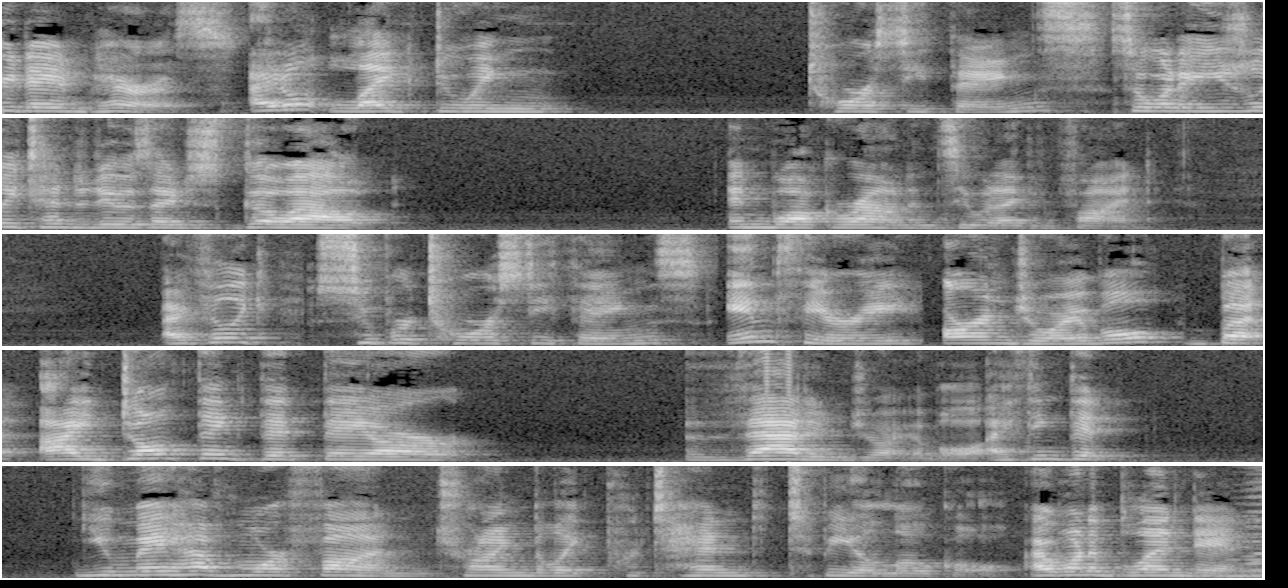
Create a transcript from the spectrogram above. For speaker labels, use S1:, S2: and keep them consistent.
S1: A free day in Paris. I don't like doing touristy things. So what I usually tend to do is I just go out and walk around and see what I can find. I feel like super touristy things, in theory, are enjoyable, but I don't think that they are that enjoyable. I think that you may have more fun trying to like pretend to be a local. I want to blend in.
